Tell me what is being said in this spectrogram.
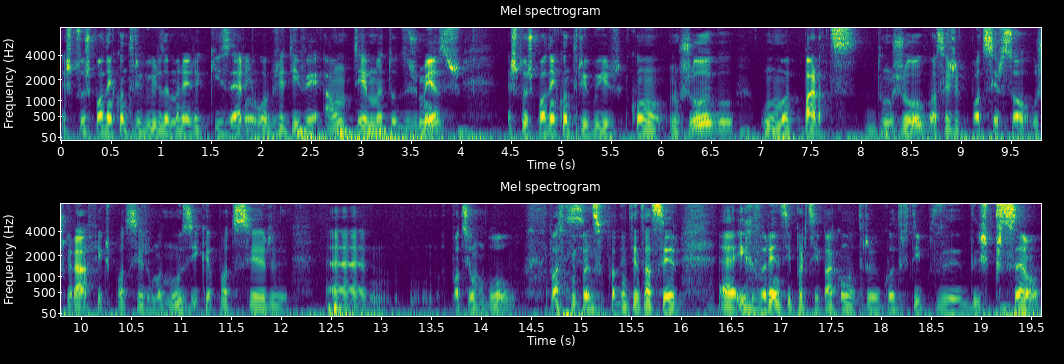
as pessoas podem contribuir da maneira que quiserem. O objetivo é há um tema todos os meses. As pessoas podem contribuir com um jogo, uma parte de um jogo, ou seja, pode ser só os gráficos, pode ser uma música, pode ser uh, pode ser um bolo, podem, podem tentar ser uh, irreverentes e participar com outro, com outro tipo de, de, expressão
